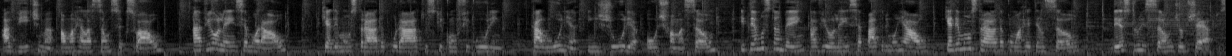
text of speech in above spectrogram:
a vítima a uma relação sexual, a violência moral, que é demonstrada por atos que configurem calúnia, injúria ou difamação, e temos também a violência patrimonial, que é demonstrada com a retenção, destruição de objetos.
